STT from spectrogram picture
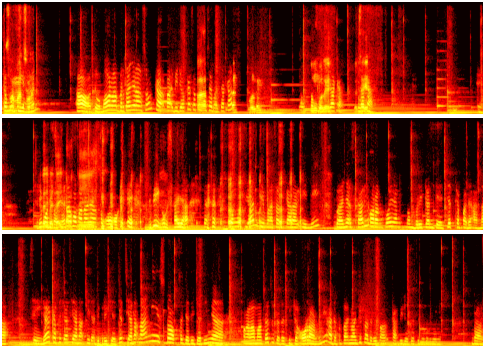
Kemudian, Oh, tuh mau bertanya langsung Kak Pak Bidokes atau mau saya bacakan? Boleh. Langsung Oke, boleh. Silakan. Silakan. Jadi mau dibacain apa mananya? Oh oke, okay. bingung saya. Kemudian di masa sekarang ini banyak sekali orang tua yang memberikan gadget kepada anak. Sehingga ketika si anak tidak diberi gadget, si anak nangis dok sejadi-jadinya. Pengalaman saya sudah ada tiga orang. Ini ada pertanyaan lanjutan dari Kak Bido ke sini sebetulnya. Bentar,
